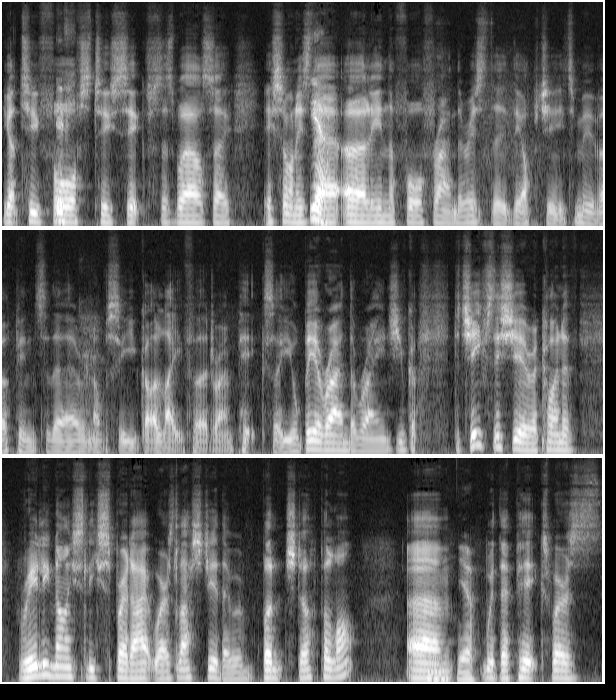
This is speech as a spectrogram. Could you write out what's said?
you got two fourths, two sixths as well. So if someone is Yeah. there early in the fourth round, there is the, the opportunity to move up into there, and obviously you've got a late third round pick, so you'll be around the range. You've got the Chiefs this year are kind of really nicely spread out, whereas last year they were bunched up a lot um, Mm, yeah. with their picks, whereas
